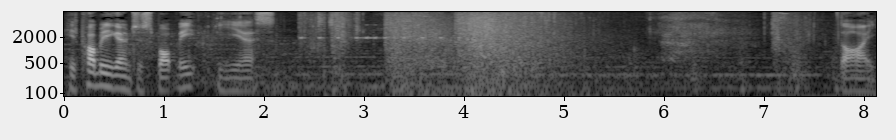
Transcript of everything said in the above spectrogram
He's probably going to spot me. Yes. Die.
